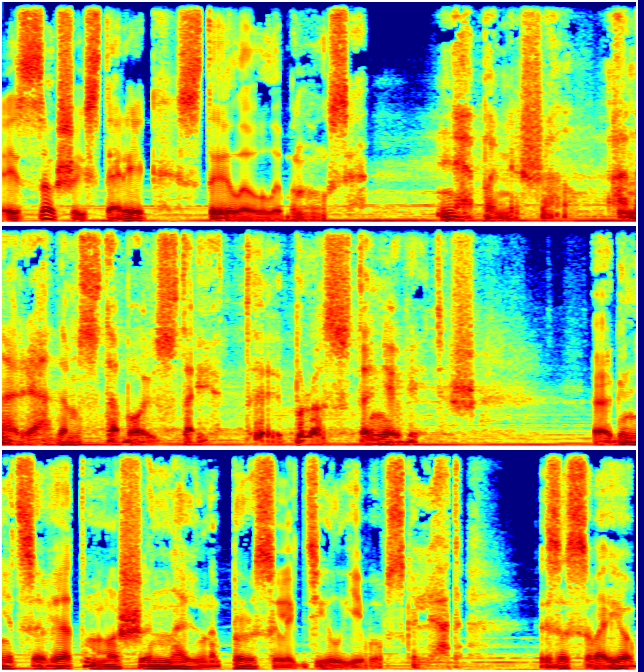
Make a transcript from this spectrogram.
Иссохший старик стыло улыбнулся. «Не помешал. Она рядом с тобой стоит. Ты просто не видишь. Огнецвет машинально проследил его взгляд за свое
